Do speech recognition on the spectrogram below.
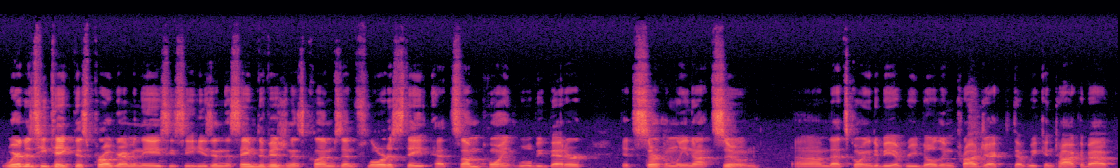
where does he take this program in the ACC? He's in the same division as Clemson. Florida State at some point will be better. It's certainly not soon. Um, that's going to be a rebuilding project that we can talk about.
